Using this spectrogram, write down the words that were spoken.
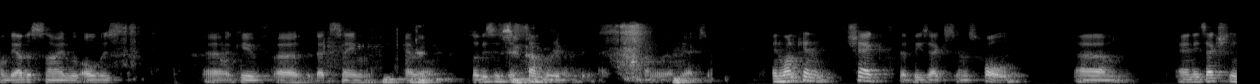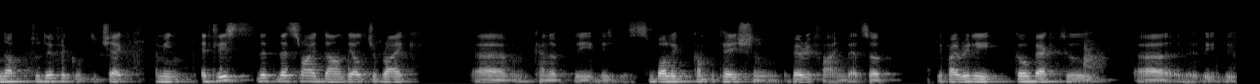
on the other side will always uh, give uh, that same arrow. That- So this is the summary of the, summary of the Mm. axiom. And one can check that these axioms hold. Um, and it's actually not too difficult to check. I mean, at least let, let's write down the algebraic um, kind of the, the symbolic computation verifying that. So if I really go back to uh, the, the,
